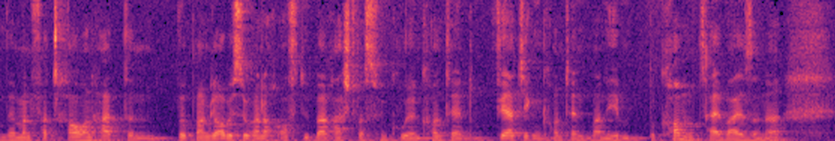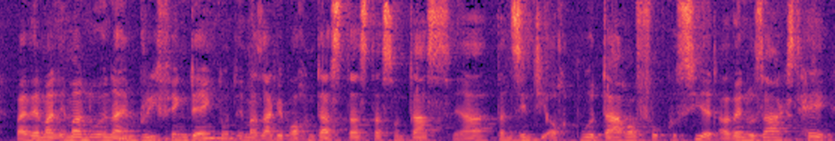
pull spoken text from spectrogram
und wenn man Vertrauen hat, dann wird man, glaube ich, sogar noch oft überrascht, was für einen coolen Content und wertigen Content man eben bekommt teilweise. Ne? Weil wenn man immer nur in einem Briefing denkt und immer sagt, wir brauchen das, das, das und das, ja, dann sind die auch nur darauf fokussiert. Aber wenn du sagst, hey,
